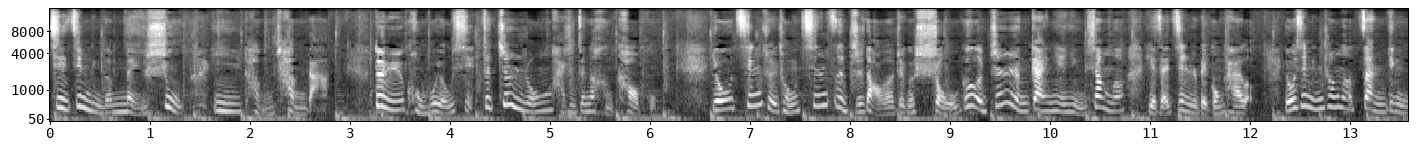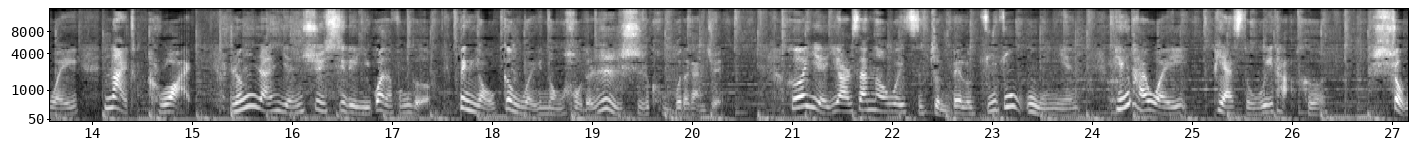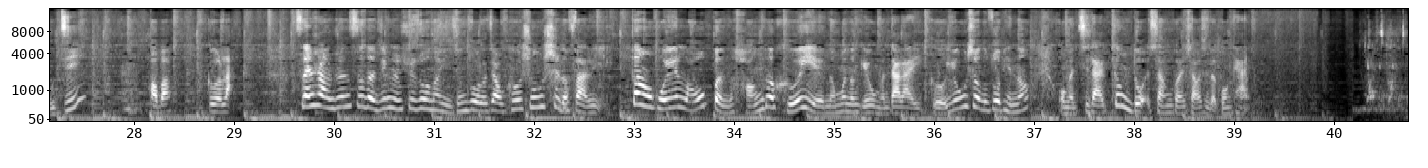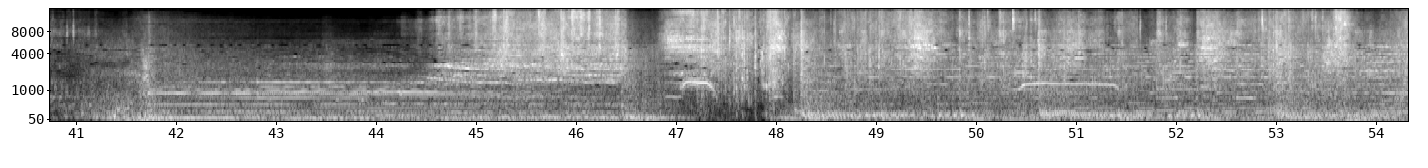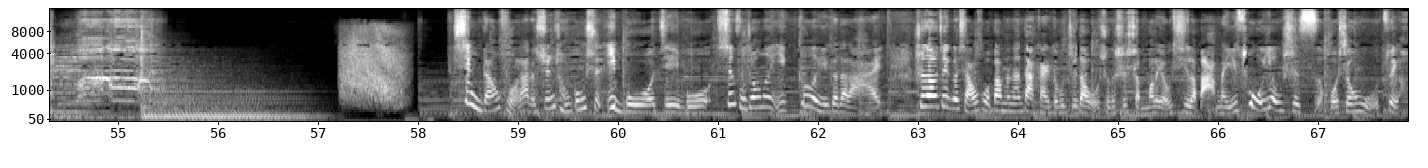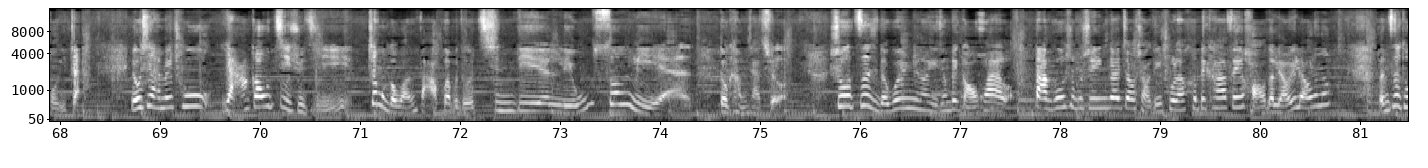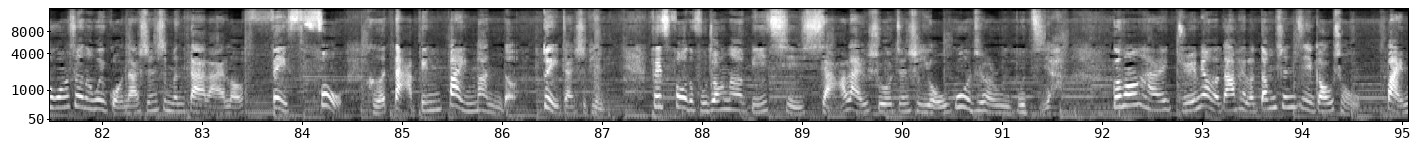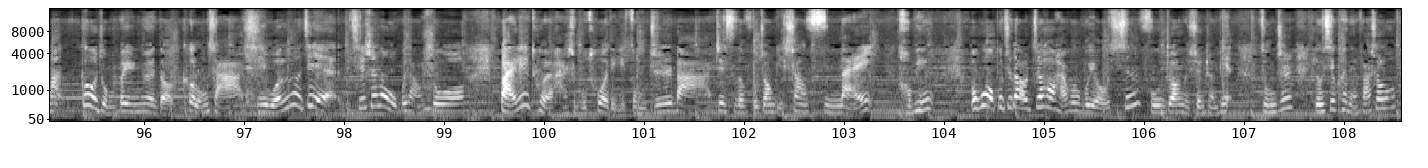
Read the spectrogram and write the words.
寂静岭的美术伊藤畅达。对于恐怖游戏，这阵容还是真的很靠谱。由清水崇亲自指导的这个首个真人概念影像呢，也在近日被公开了。游戏名称呢暂定为《Night Cry》。仍然延续系列一贯的风格，并有更为浓厚的日式恐怖的感觉。河野一二三呢为此准备了足足五年，平台为 PS Vita 和手机。好吧，割了。三上真司的精神续作呢已经做了教科书式的范例，干回老本行的河野能不能给我们带来一个优秀的作品呢？我们期待更多相关消息的公开。火辣的宣传攻势一波接一波，新服装呢一个一个的来。说到这个，小伙伴们呢大概都知道我说的是什么游戏了吧？没错，又是死活生物最后一战。游戏还没出，牙膏继续挤，这么个玩法，怪不得亲爹硫酸脸都看不下去了，说自己的闺女呢已经被搞坏了，大哥是不是应该叫小迪出来喝杯咖啡，好好的聊一聊了呢？本次脱光社呢为广大绅士们带来了 Face Four 和大兵拜曼的对战视频。Face Four 的服装呢，比起侠来说，真是有过之而无不及啊！官方还绝妙的搭配了当身技高手拜曼，各种被虐的克隆侠喜闻乐见。其实呢，我不想说，百丽腿还是不错的。总之吧，这次的服装比上次美，好评。不过不知道之后还会不会有新服装的宣传片。总之，游戏快点发售喽！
